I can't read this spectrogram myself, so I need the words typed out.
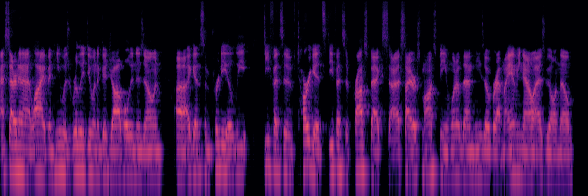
at Saturday Night Live, and he was really doing a good job holding his own uh, against some pretty elite defensive targets, defensive prospects, uh, Cyrus Moss being one of them. He's over at Miami now, as we all know.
